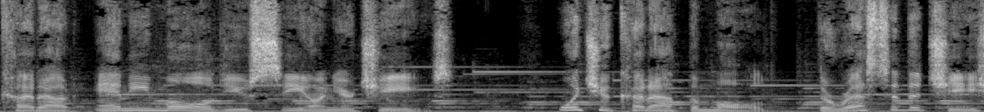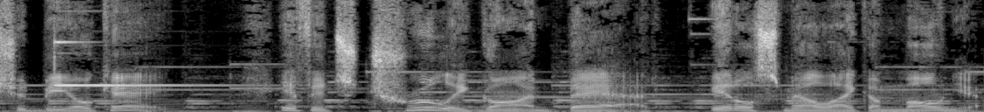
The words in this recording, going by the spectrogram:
cut out any mold you see on your cheese. Once you cut out the mold, the rest of the cheese should be okay. If it's truly gone bad, it'll smell like ammonia.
